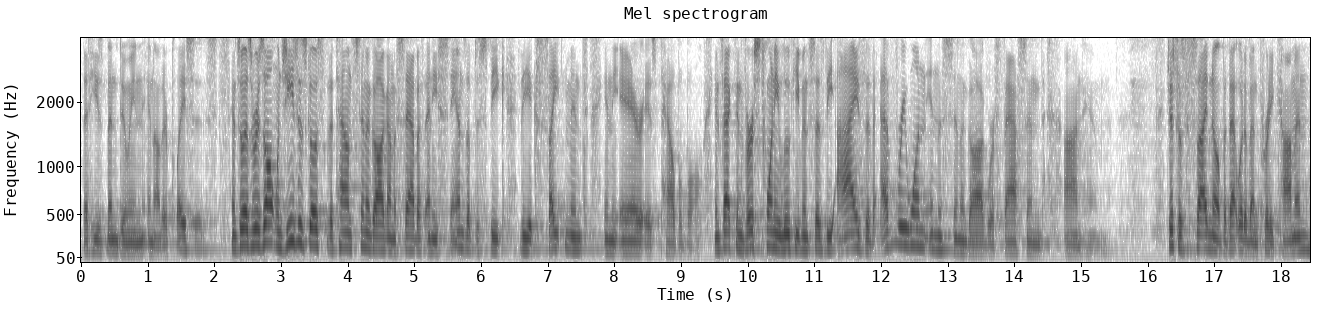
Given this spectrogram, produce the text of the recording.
that he's been doing in other places. And so as a result, when Jesus goes to the town synagogue on the Sabbath and he stands up to speak, the excitement in the air is palpable. In fact, in verse 20, Luke even says the eyes of everyone in the synagogue were fastened on him. Just as a side note, but that would have been pretty common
